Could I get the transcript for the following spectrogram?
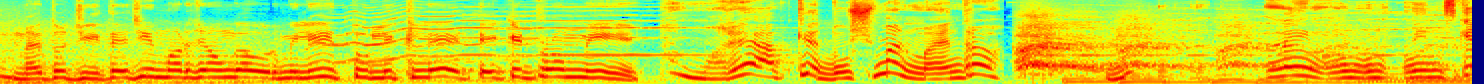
मैं तो जीते जी मर जाऊँगा उर्मिली। तू लिख ले टेक इट फ्रॉम मी मरे आपके दुश्मन महेंद्र? नहीं मीन्स के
